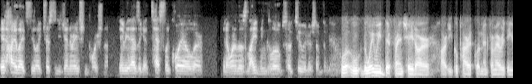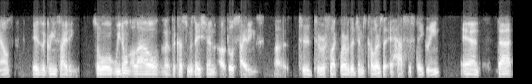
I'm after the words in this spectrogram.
it highlights the electricity generation portion of it? Maybe it has like a Tesla coil or you know one of those lightning globes hooked to it or something. Well, the way we differentiate our our EcoPower equipment from everything else is the green siding. So we don't allow the, the customization of those sidings uh, to to reflect whatever the gym's colors. It has to stay green, and that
